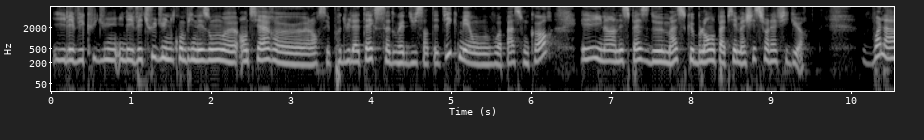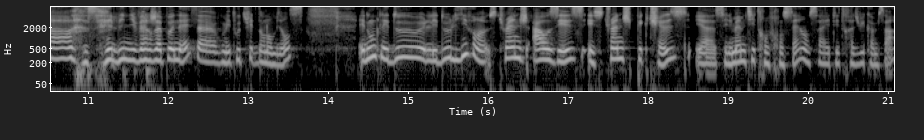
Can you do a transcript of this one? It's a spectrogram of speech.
il est, vécu il est vêtu d'une combinaison entière. alors, c'est pas du latex, ça doit être du synthétique, mais on voit pas son corps. Et il a un espèce de masque blanc en papier mâché sur la figure. Voilà, c'est l'univers japonais, ça vous met tout de suite dans l'ambiance. Et donc les deux, les deux livres, Strange Houses et Strange Pictures, c'est les mêmes titres en français, hein, ça a été traduit comme ça.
